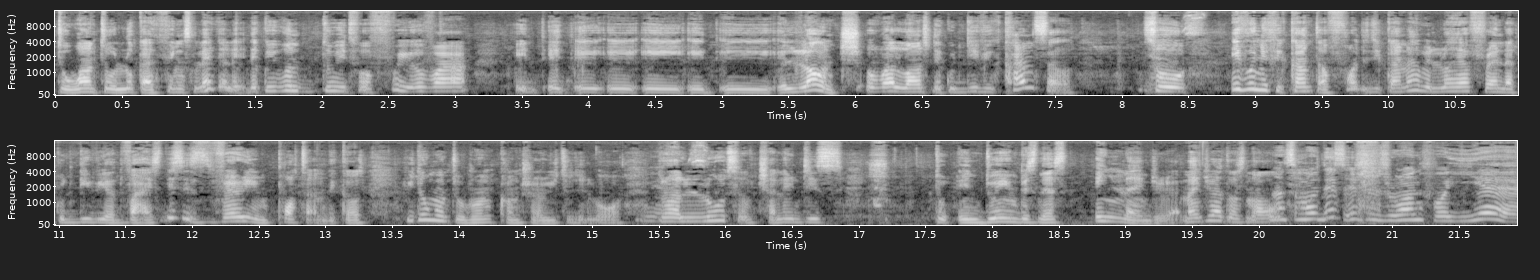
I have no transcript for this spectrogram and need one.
to want to look at things legally. They could even do it for free over a, a, a, a, a, a, a lunch. Over lunch, they could give you counsel. So even if you can't afford it, you can have a lawyer friend that could give you advice. This is very important because you don't want to run contrary to the law. There are loads of challenges to in doing business in Nigeria. Nigeria does not. And some of these issues run for years.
